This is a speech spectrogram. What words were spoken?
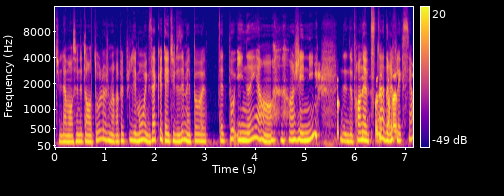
tu l'as mentionné tantôt, là, je me rappelle plus les mots exacts que tu as utilisés, mais pas, peut-être pas inné en, en génie, de, de, prendre un petit temps de réflexion.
